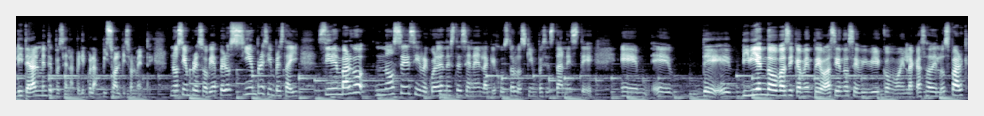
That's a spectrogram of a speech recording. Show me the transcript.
literalmente, pues en la película, visual, visualmente, no siempre es obvia, pero siempre, siempre está ahí. Sin embargo, no sé si recuerden esta escena en la que justo los Kim pues están este, em, eh, de, eh, viviendo básicamente o haciéndose vivir como en la casa de los Park,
